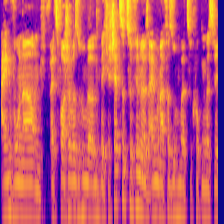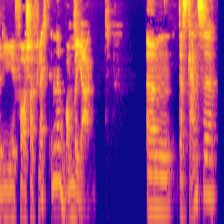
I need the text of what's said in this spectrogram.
Einwohner und als Forscher versuchen wir irgendwelche Schätze zu finden. Als Einwohner versuchen wir zu gucken, dass wir die Forscher vielleicht in eine Bombe jagen. Ähm, das Ganze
